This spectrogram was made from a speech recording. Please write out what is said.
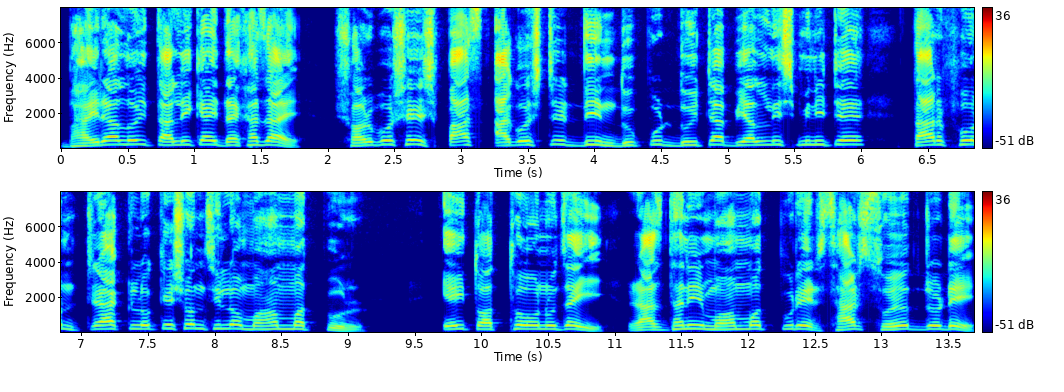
ভাইরাল ওই তালিকায় দেখা যায়, সর্বশেষ পাঁচ আগস্টের দিন দুপুর দুইটা বিয়াল্লিশ মিনিটে তার ফোন ট্র্যাক লোকেশন ছিল মোহাম্মদপুর। এই তথ্য অনুযায়ী রাজধানীর মোহাম্মদপুরের স্যার সৈয়দ রোডে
